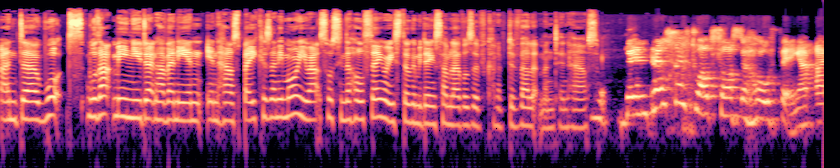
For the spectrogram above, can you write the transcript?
And uh, what will that mean? You don't have any in in house bakers anymore? Are you outsourcing the whole thing, or are you still going to be doing some levels of kind of development in house? The intention is to outsource the whole thing. I, I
